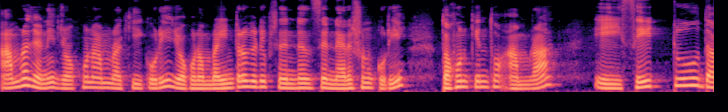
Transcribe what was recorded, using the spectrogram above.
আমরা জানি যখন আমরা কি করি, যখন আমরা ইন্টারোগেটিভ সেন্টেন্সের ন্যারেশন করি, তখন কিন্তু আমরা এই সেইড টু দ্য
